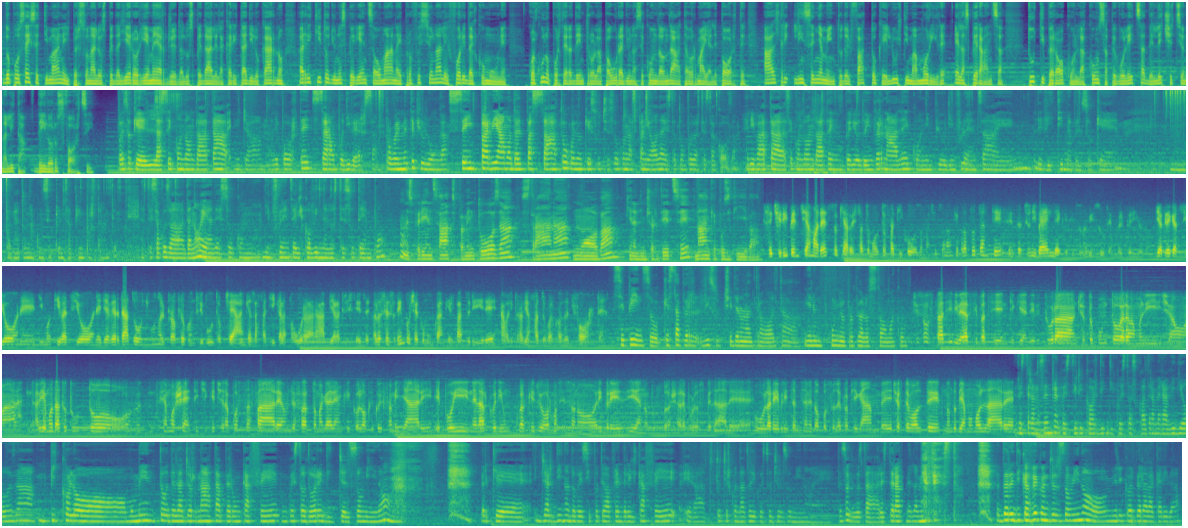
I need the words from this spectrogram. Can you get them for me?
Dopo sei settimane il personale ospedaliero riemerge dall'ospedale La Carità di Locarno arricchito di un'esperienza umana e professionale fuori dal comune, Qualcuno porterà dentro la paura di una seconda ondata ormai alle porte, altri l'insegnamento del fatto che l'ultima a morire è la speranza, tutti però con la consapevolezza dell'eccezionalità dei loro sforzi. Penso che la seconda ondata è già alle porte, sarà un po' diversa, probabilmente più lunga. Se impariamo dal passato, quello che è successo con la spagnola è stato un po' la stessa cosa. È arrivata la seconda ondata in un periodo invernale con in più l'influenza e le vittime penso che hanno pagato una conseguenza più importante. La stessa cosa da noi adesso con l'influenza e il Covid nello stesso tempo. Un'esperienza spaventosa, strana, nuova, piena di incertezze, ma anche positiva. Se ci ripensiamo adesso, chiaro, è stato molto faticoso, ma ci sono anche proprio tante sensazioni belle che si sono vissute in quel periodo. Di aggregazione, di motivazione, di aver dato ognuno il proprio contributo. C'è anche la fatica, la paura, la rabbia, la tristezza. Allo stesso tempo c'è comunque anche il fatto di dire, cavoli, però abbiamo fatto qualcosa di forte. Se penso che sta per risuccedere una un'altra volta viene un pugno proprio allo stomaco. Ci sono stati diversi pazienti che addirittura a un certo punto eravamo lì, diciamo, ma abbiamo dato tutto, siamo scettici che ce la possa fare, abbiamo già fatto magari anche i colloqui con i familiari e poi nell'arco di un qualche giorno si sono ripresi e hanno potuto lasciare pure l'ospedale o la riabilitazione dopo sulle proprie gambe. Certe volte non dobbiamo mollare. Resteranno sempre questi ricordi di questa squadra meravigliosa, un piccolo momento della giornata per un caffè con questo odore di gelsomino. perché il giardino dove si poteva prendere il caffè era tutto circondato di questo gelsomino e penso che questa resterà nella mia testa. L'odore di caffè con gelsomino mi ricorderà la carità.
